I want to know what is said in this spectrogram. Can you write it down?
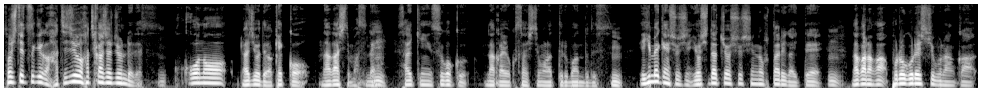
そして次が88箇所巡礼です。ここのラジオでは結構流してますね。うん最近すごく仲良くさせてもらってるバンドです。うん愛媛県出身、吉田町出身の二人がいて、うんなかなかプログレッシブなんか、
